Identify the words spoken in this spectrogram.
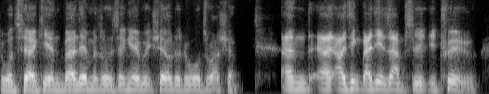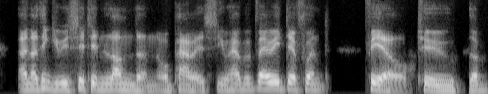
towards Turkey, and Berlin was always looking over its shoulder towards Russia. And I, I think that is absolutely true. And I think if you sit in London or Paris, you have a very different feel to the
